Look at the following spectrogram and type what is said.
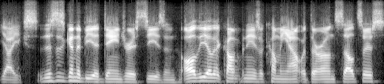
Yikes! This is going to be a dangerous season. All the other companies are coming out with their own seltzers.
